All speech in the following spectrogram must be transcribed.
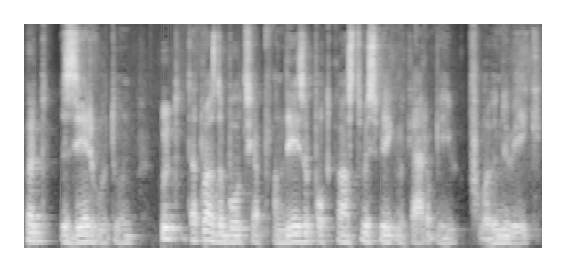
het zeer goed doen. Goed, dat was de boodschap van deze podcast. We spreken elkaar opnieuw volgende week.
